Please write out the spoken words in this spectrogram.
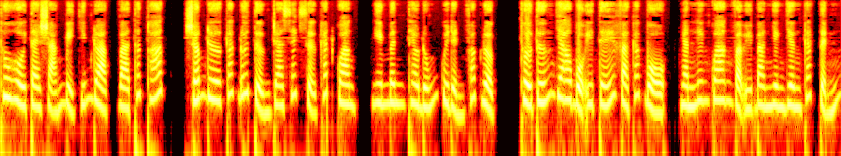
thu hồi tài sản bị chiếm đoạt và thất thoát, sớm đưa các đối tượng ra xét xử khách quan, nghiêm minh theo đúng quy định pháp luật. Thủ tướng giao Bộ Y tế và các bộ, ngành liên quan và Ủy ban Nhân dân các tỉnh,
